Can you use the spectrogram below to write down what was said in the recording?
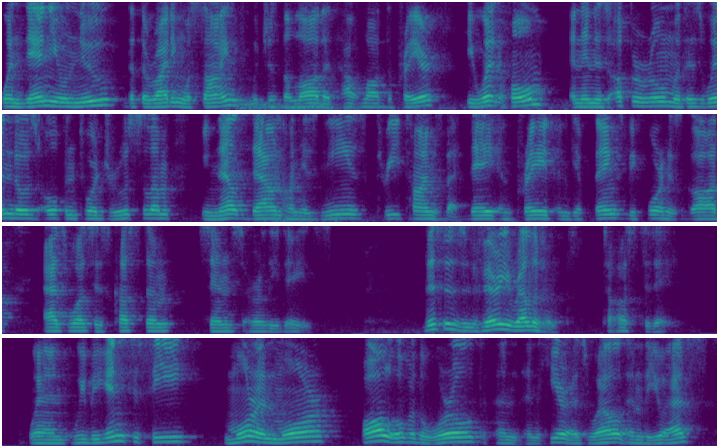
when Daniel knew that the writing was signed, which is the law that outlawed the prayer, he went home and in his upper room with his windows open toward Jerusalem, he knelt down on his knees three times that day and prayed and gave thanks before his God, as was his custom since early days. This is very relevant to us today when we begin to see more and more all over the world and, and here as well in the US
